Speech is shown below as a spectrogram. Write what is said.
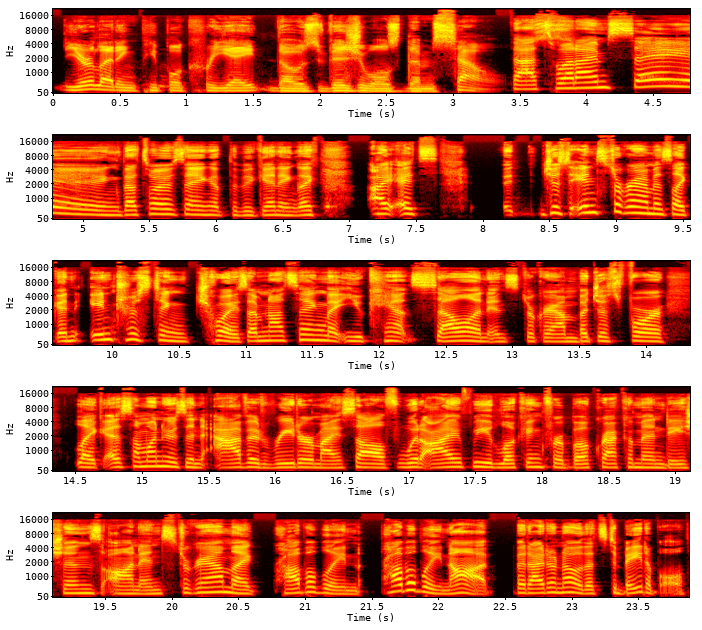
You're letting people create those visuals themselves. That's what I'm saying. That's what I was saying at the beginning. Like, I, it's, just Instagram is like an interesting choice. I'm not saying that you can't sell on Instagram, but just for like as someone who's an avid reader myself would i be looking for book recommendations on instagram? Like probably probably not but i don't know. That's debatable.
